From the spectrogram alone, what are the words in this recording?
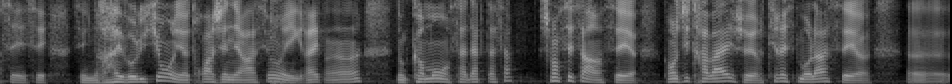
c'est une révolution. Il y a trois générations, Y. Donc, comment on s'adapte à ça? Je pense que c'est ça. Hein. c'est, quand je dis travail, je vais retirer ce mot-là, c'est euh, euh,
